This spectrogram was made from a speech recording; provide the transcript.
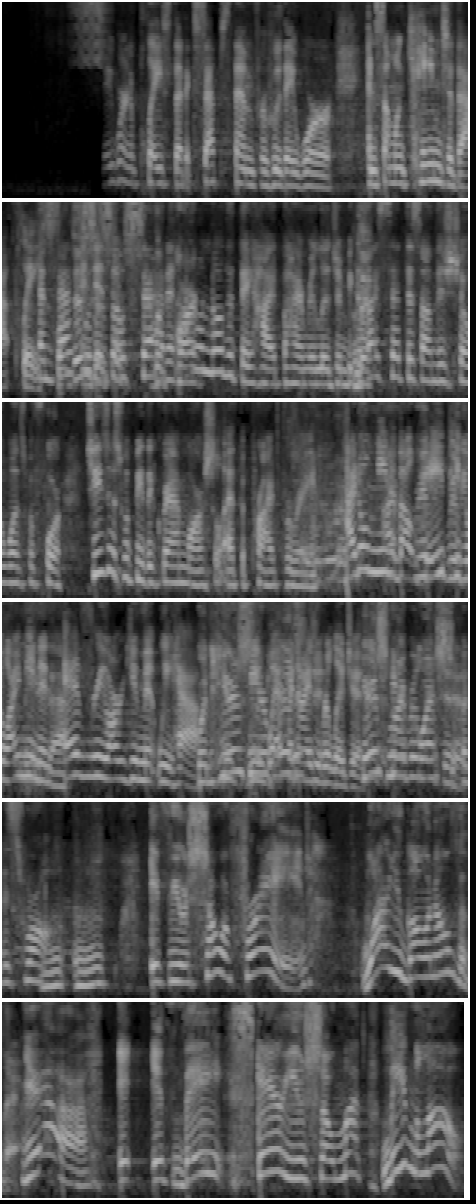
They were in a place that accepts them for who they were, and someone came to that place. And that's what's so sad. And I don't know that they hide behind religion because I said this on this show once before. Jesus would be the grand marshal at the Pride Parade. I don't mean I about really, gay people. Really I mean in that. every argument we have. But here's we weaponize religion. Here's my religion, question. But it's wrong. Mm-mm. If you're so afraid. Why are you going over there? Yeah. If they scare you so much, leave them alone.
